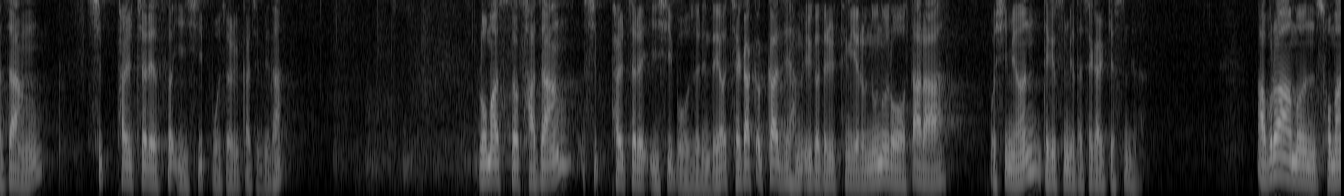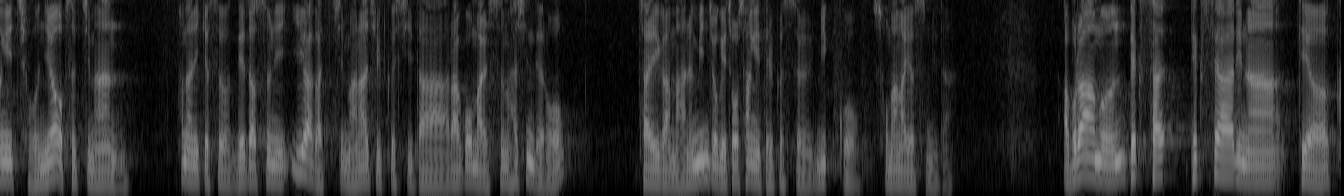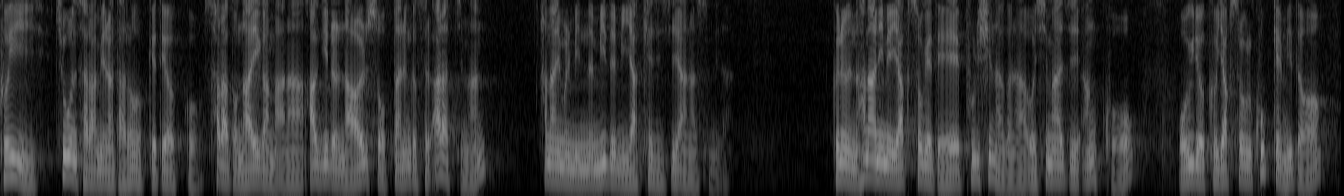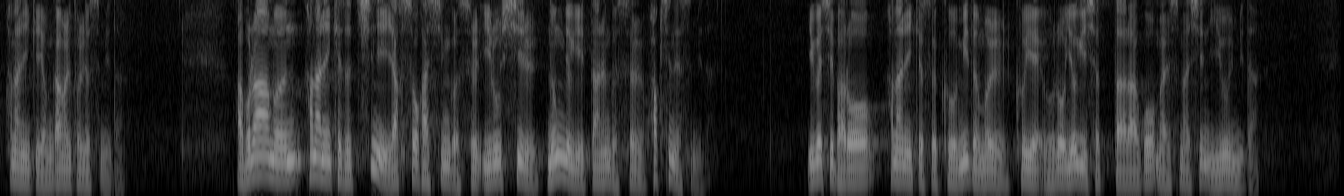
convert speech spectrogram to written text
4장 18절에서 25절까지입니다. 로마서 4장 18절에 25절인데요. 제가 끝까지 한번 읽어 드릴 테니 여러분 눈으로 따라 오시면 되겠습니다. 제가 읽겠습니다. 아브라함은 소망이 전혀 없었지만 하나님께서 내 자손이 이와 같이 많아질 것이다 라고 말씀하신 대로 자기가 많은 민족의 조상이 될 것을 믿고 소망하였습니다. 아브라함은 백사, 백살이나 되어 거의 죽은 사람이나 다름없게 되었고 살아도 나이가 많아 아기를 낳을 수 없다는 것을 알았지만 하나님을 믿는 믿음이 약해지지 않았습니다. 그는 하나님의 약속에 대해 불신하거나 의심하지 않고 오히려 그 약속을 굳게 믿어 하나님께 영광을 돌렸습니다. 아브라함은 하나님께서 친히 약속하신 것을 이루실 능력이 있다는 것을 확신했습니다. 이것이 바로 하나님께서 그 믿음을 그의 의로 여기셨다라고 말씀하신 이유입니다.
